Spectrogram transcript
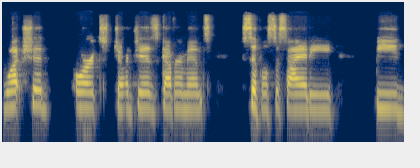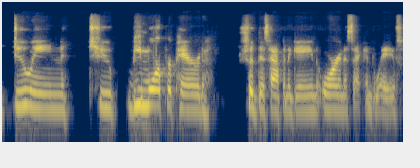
What should courts, judges, governments, civil society be doing to be more prepared should this happen again or in a second wave?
